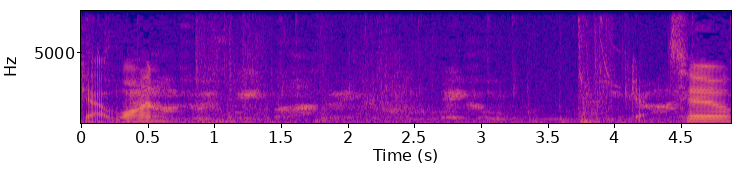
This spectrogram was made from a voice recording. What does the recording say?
Got one. Got two.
